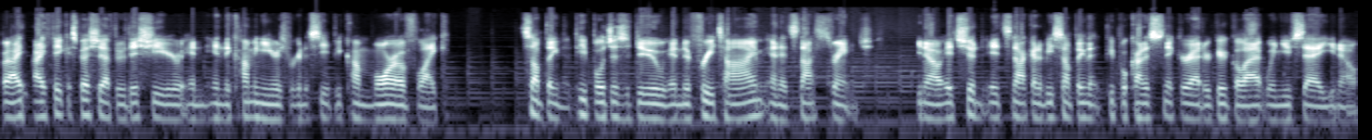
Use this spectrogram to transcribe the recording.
But I, I think, especially after this year and in the coming years, we're going to see it become more of like something that people just do in their free time and it's not strange. You know it should it's not going to be something that people kind of snicker at or giggle at when you say you know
